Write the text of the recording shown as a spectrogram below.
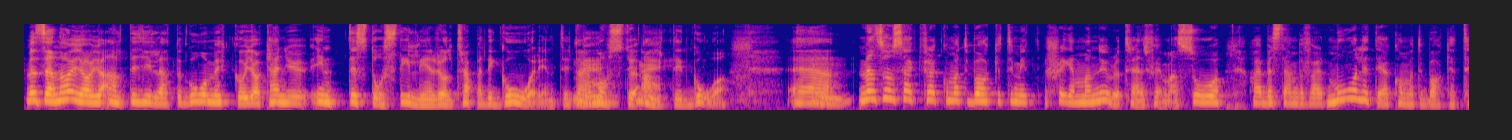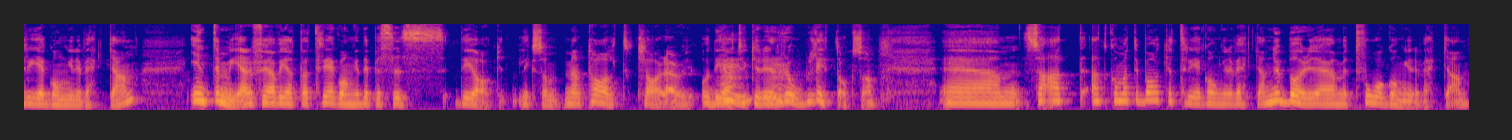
Men sen har jag ju alltid gillat att gå mycket och jag kan ju inte stå still i en rulltrappa. Det går inte, utan nej, jag måste ju nej. alltid gå. Eh, mm. Men som sagt, för att komma tillbaka till mitt schema nu, då, träningsschema, så har jag bestämt mig för att målet är att komma tillbaka tre gånger i veckan. Inte mer, för jag vet att tre gånger det är precis det jag liksom mentalt klarar och det jag mm, tycker är mm. roligt också. Ehm, så att, att komma tillbaka tre gånger i veckan. Nu börjar jag med två gånger i veckan.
